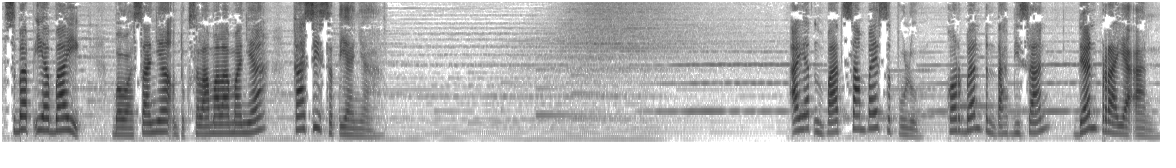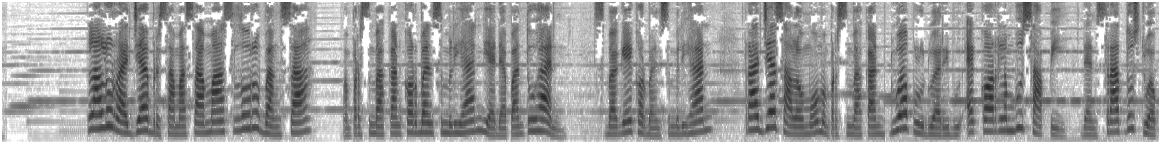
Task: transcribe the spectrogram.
Sebab ia baik, bahwasanya untuk selama-lamanya kasih setianya. Ayat 4 sampai 10. Korban pentahbisan dan perayaan. Lalu raja bersama-sama seluruh bangsa mempersembahkan korban sembelihan di hadapan Tuhan. Sebagai korban sembelihan, Raja Salomo mempersembahkan 22.000 ekor lembu sapi dan 120.000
